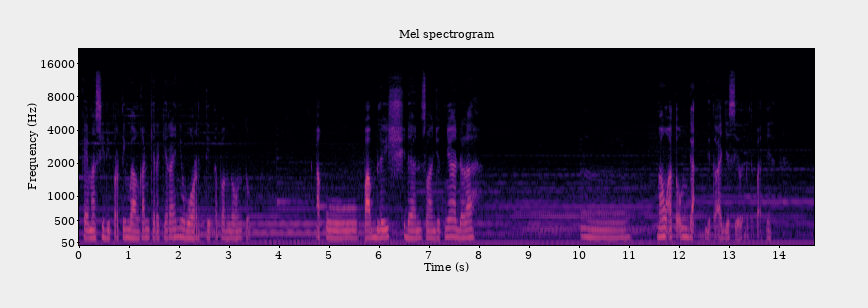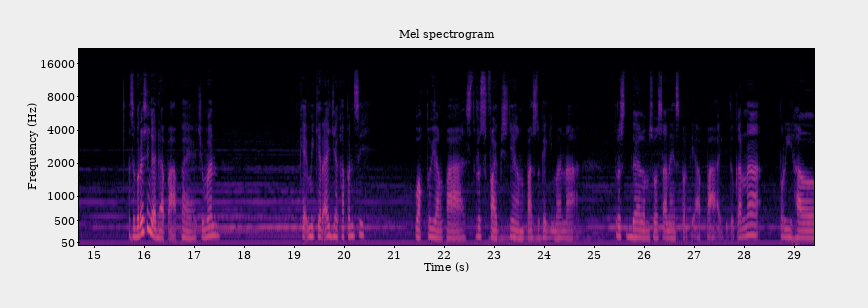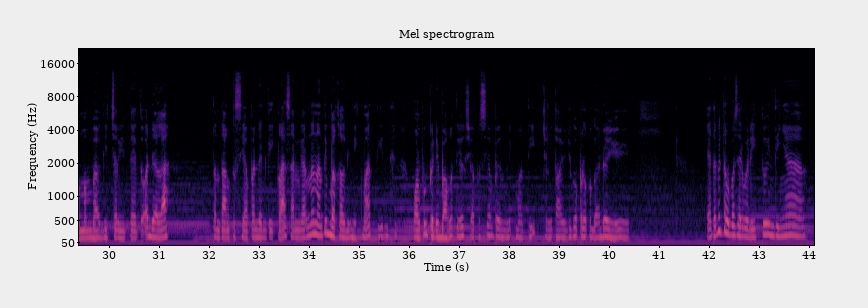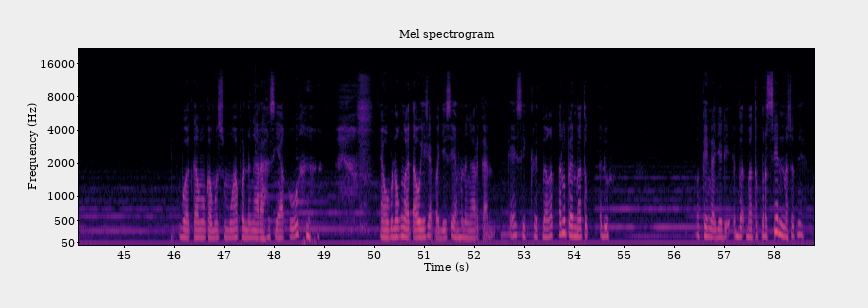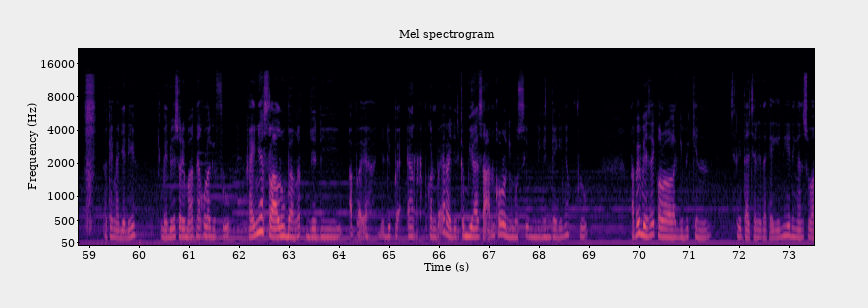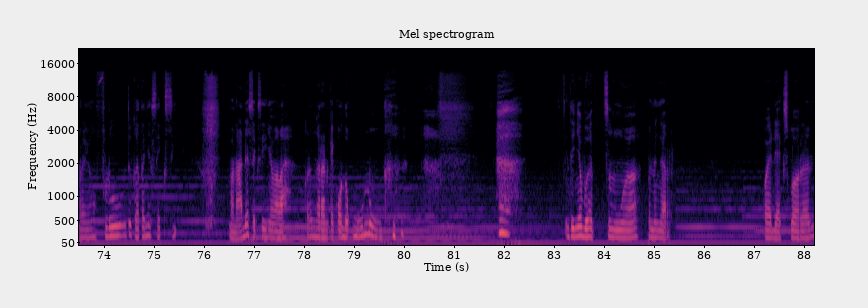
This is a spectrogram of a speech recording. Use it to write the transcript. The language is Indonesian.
kayak masih dipertimbangkan kira-kira ini worth it apa enggak untuk aku publish dan selanjutnya adalah hmm, mau atau enggak gitu aja sih lebih tepatnya sebenarnya sih nggak ada apa-apa ya cuman kayak mikir aja kapan sih waktu yang pas terus vibesnya yang pas tuh kayak gimana terus dalam suasana yang seperti apa gitu. Karena perihal membagi cerita itu adalah tentang kesiapan dan keikhlasan karena nanti bakal dinikmatin. Walaupun pede banget ya siapa sih yang pengen menikmati ceritanya juga perlu kagak ada ya ya tapi terlepas daripada itu intinya buat kamu-kamu semua pendengar rahasiaku. Yang walaupun aku nggak tahu ya siapa aja sih yang mendengarkan. Kayak secret banget. Lalu pengen batuk. Aduh. Oke nggak jadi. Batuk persin maksudnya. Oke nggak jadi. By the way sorry banget nih aku lagi flu. Kayaknya selalu banget jadi apa ya jadi PR bukan PR ya jadi kebiasaan kalau lagi musim dingin kayak gini aku flu. Tapi biasanya kalau lagi bikin cerita-cerita kayak gini dengan suara yang flu itu katanya seksi mana ada seksinya malah. Kedengaran kayak kodok gunung. Intinya buat semua pendengar OED Explorer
